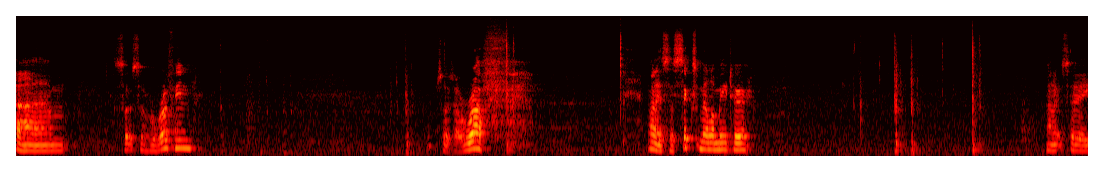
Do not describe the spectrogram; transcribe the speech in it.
um, so it's a roughing, so it's a rough, and it's a six millimeter, and it's a,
